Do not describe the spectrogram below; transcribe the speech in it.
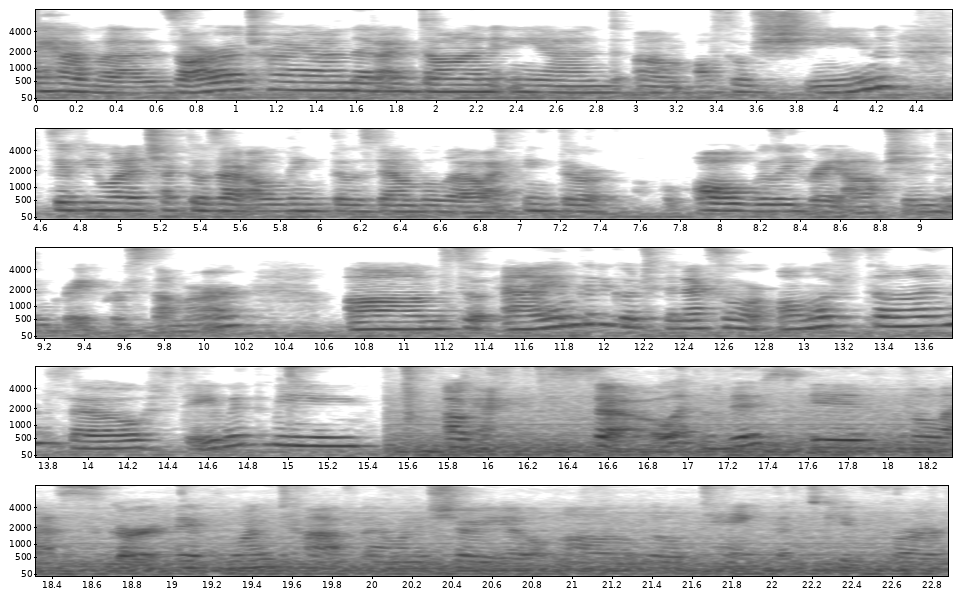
have a Zara try-on that I've done and um, also Shein. So if you want to check those out, I'll link those down below. I think they're all really great options and great for summer. Um, so I am gonna go to the next one. We're almost done, so stay with me. Okay, so this is the last skirt. I have one top I wanna show you, um, a little tank that's cute for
